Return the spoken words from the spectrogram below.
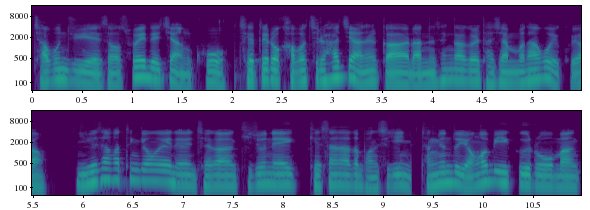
자본주의에서 소외되지 않고 제대로 값어치를 하지 않을까라는 생각을 다시 한번 하고 있고요. 이 회사 같은 경우에는 제가 기존에 계산하던 방식이 작년도 영업이익으로만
